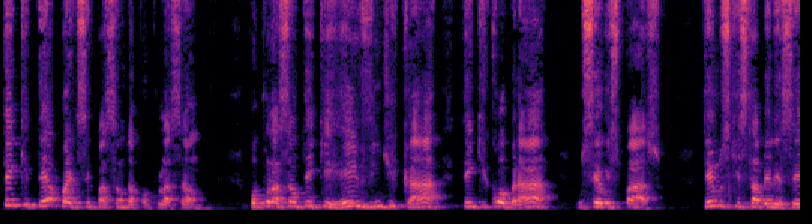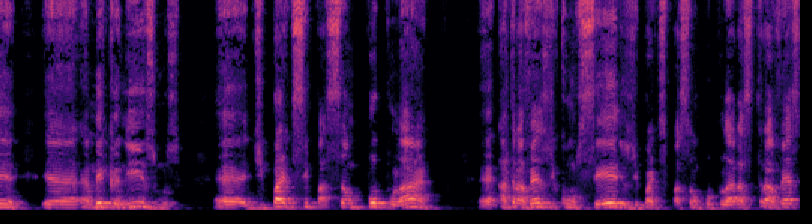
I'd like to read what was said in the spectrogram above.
Tem que ter a participação da população. A população tem que reivindicar, tem que cobrar o seu espaço. Temos que estabelecer é, mecanismos é, de participação popular é, através de conselhos de participação popular, através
